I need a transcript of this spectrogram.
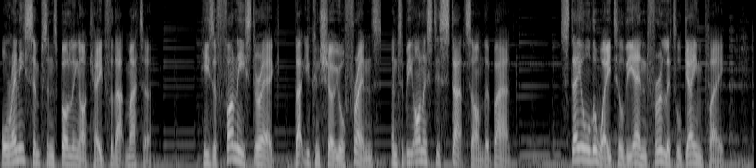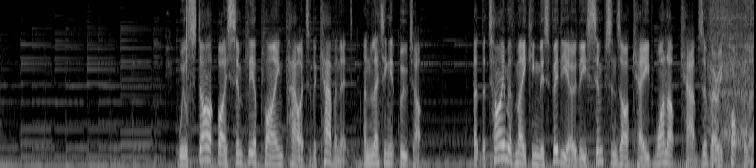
or any Simpsons bowling arcade for that matter. He's a fun Easter egg that you can show your friends, and to be honest his stats aren't that bad. Stay all the way till the end for a little gameplay. We'll start by simply applying power to the cabinet, and letting it boot up. At the time of making this video these Simpsons Arcade 1-Up cabs are very popular.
